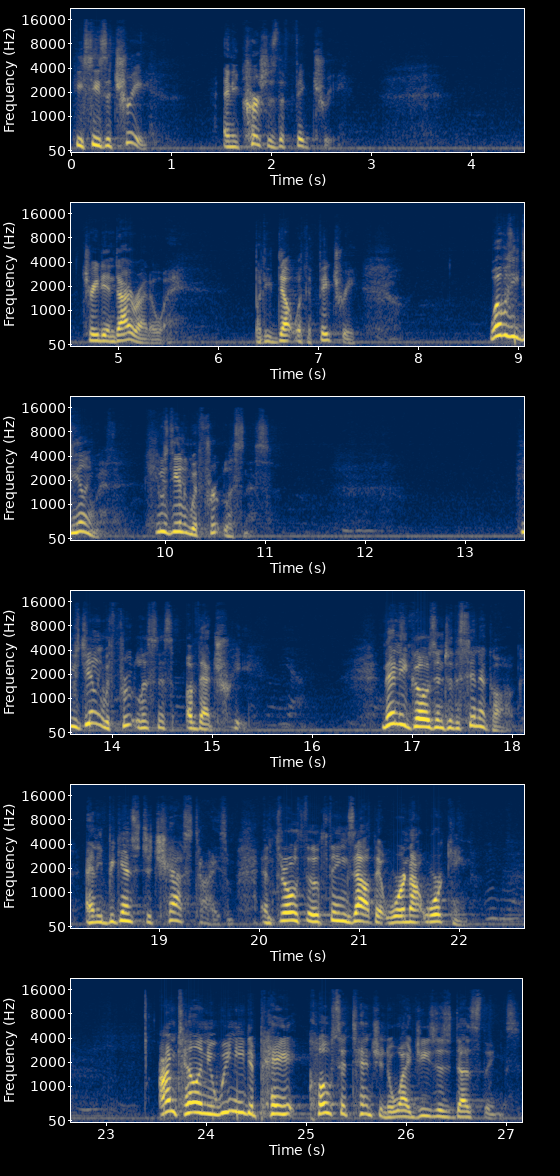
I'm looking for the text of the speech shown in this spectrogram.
he sees a tree and he curses the fig tree. The tree didn't die right away, but he dealt with the fig tree. What was he dealing with? He was dealing with fruitlessness. He was dealing with fruitlessness of that tree. Then he goes into the synagogue and he begins to chastise them and throw the things out that were not working. I'm telling you, we need to pay close attention to why Jesus does things.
